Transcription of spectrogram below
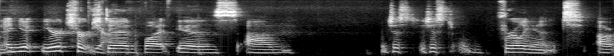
good. And y- your church yeah. did what is um, just just brilliant, uh,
